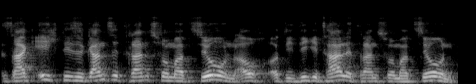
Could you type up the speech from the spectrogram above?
sage ich, diese ganze Transformation, auch die digitale Transformation,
